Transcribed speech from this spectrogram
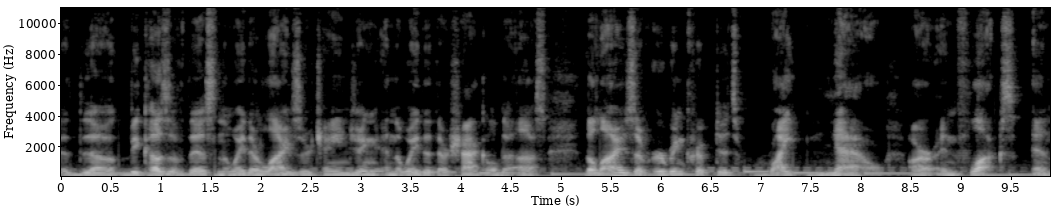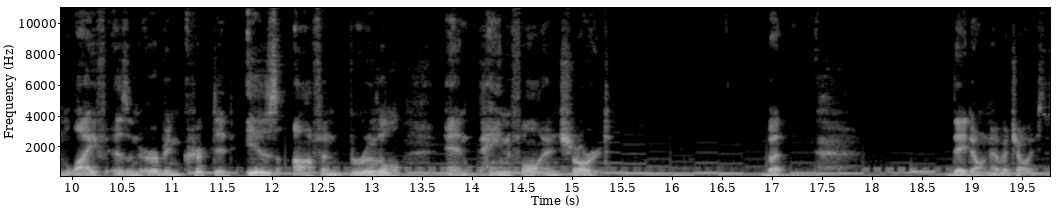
the, because of this and the way their lives are changing and the way that they're shackled to us, the lives of urban cryptids right now are in flux. And life as an urban cryptid is often brutal and painful and short. But they don't have a choice.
